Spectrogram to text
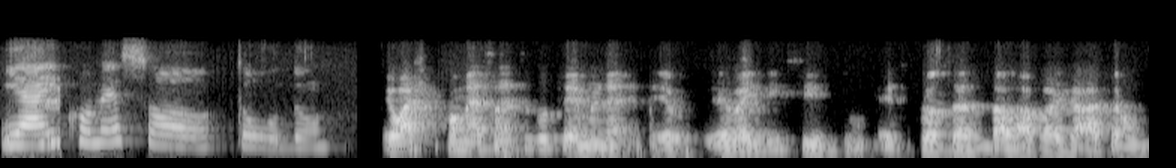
e aí começou tudo. Eu acho que começa antes do Temer, né? Eu, eu ainda insisto, esse processo da Lava Jato é um,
